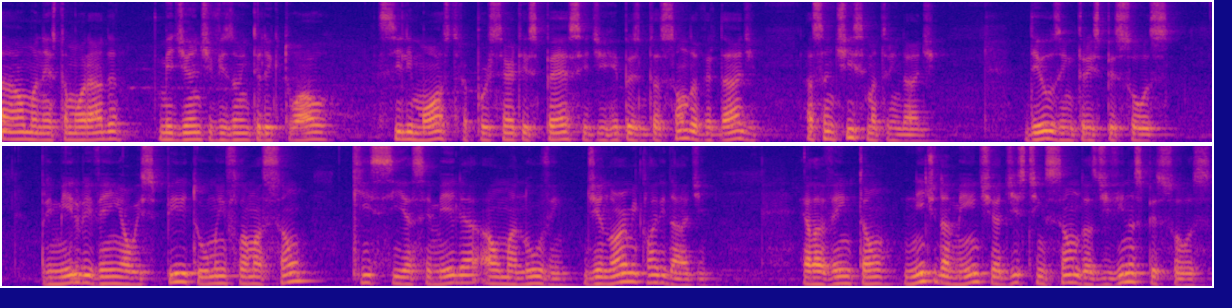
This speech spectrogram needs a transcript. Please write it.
a alma nesta morada, mediante visão intelectual, se lhe mostra, por certa espécie de representação da verdade, a Santíssima Trindade, Deus em três pessoas. Primeiro lhe vem ao espírito uma inflamação que se assemelha a uma nuvem de enorme claridade. Ela vê então nitidamente a distinção das divinas pessoas.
